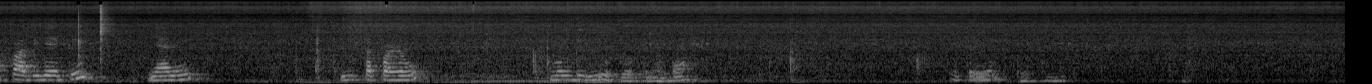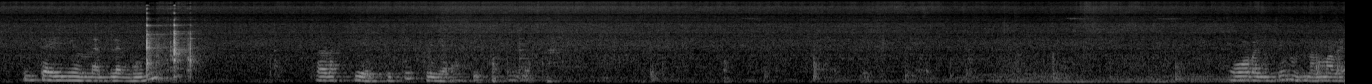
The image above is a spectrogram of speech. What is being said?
അപ്പോൾ അതിലേക്ക് ഞാൻ ഈത്തപ്പഴവും മുന്തിരി ഇട്ട് വെക്കുന്നുണ്ട് ഇത്രയും ഈ തൈനി ഒന്നെല്ലാം കൂടി ഇളക്കി എടുത്തിട്ട് ക്ലിയറാക്കി കൊണ്ടുവരാം ഓറഞ്ചും നമ്മളെ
